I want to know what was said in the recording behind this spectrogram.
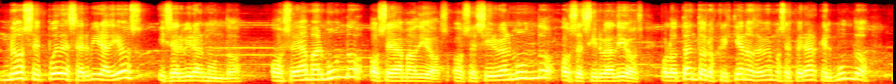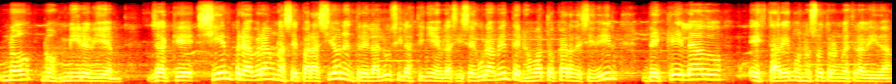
no se puede servir a Dios y servir al mundo. O se ama al mundo o se ama a Dios. O se sirve al mundo o se sirve a Dios. Por lo tanto, los cristianos debemos esperar que el mundo no nos mire bien, ya que siempre habrá una separación entre la luz y las tinieblas y seguramente nos va a tocar decidir de qué lado estaremos nosotros en nuestra vida.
